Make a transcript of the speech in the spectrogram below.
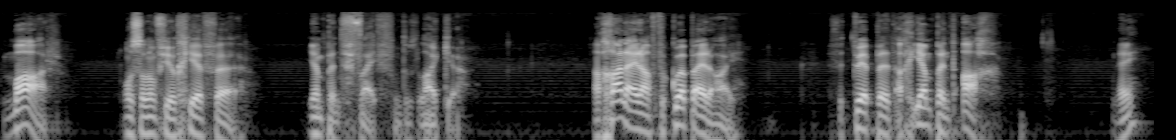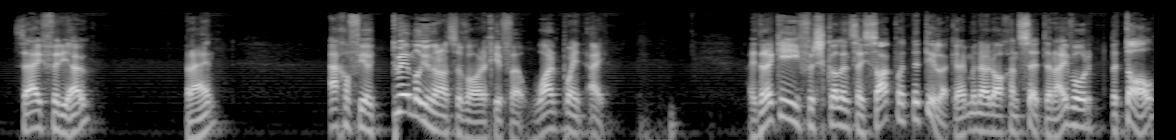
Maar ons sal hom vir jou gee vir 1.5 want ons like jou. Dan gaan hy dan verkoop hy daai vir 2. ag 1.8. Né? Nee? Sê hy vir die ou Brian, ek gaan vir jou 2 miljoen rand se waarde gee vir 1.8. Hy druk die verskil in sy sak wat natuurlik, hy moet nou daar gaan sit en hy word betaal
